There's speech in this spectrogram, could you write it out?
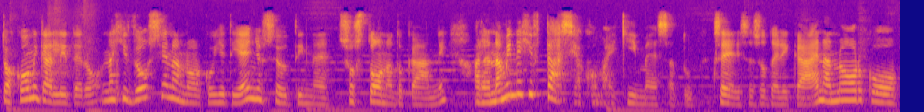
το ακόμη καλύτερο, να έχει δώσει έναν όρκο γιατί ένιωσε ότι είναι σωστό να το κάνει, αλλά να μην έχει φτάσει ακόμα εκεί μέσα του, ξέρεις, εσωτερικά. Έναν όρκο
